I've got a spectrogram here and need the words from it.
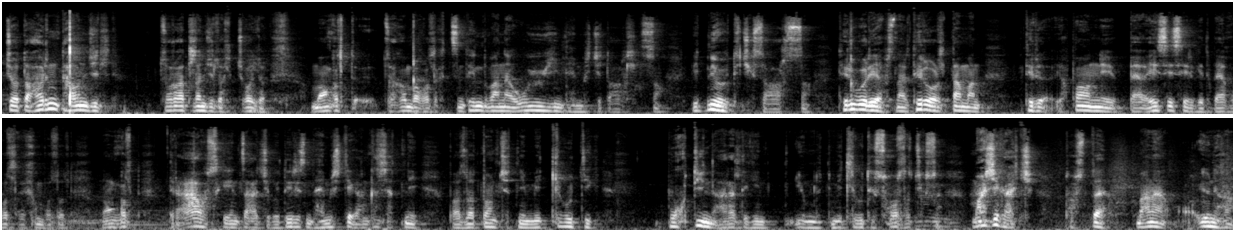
ч одоо 25 жил 6 7 жил болчихгоо л Монголд зохион байгуулагдсан. Тэнд манай үе үеийн тамирчид оролцсон. Бидний хувьд ч гэсэн орсон тэрүүгээр явснаар тэр уралдаан маань тэр Японы SSR гэдэг байгууллагынхан бол Монголд тэр А усгийн зааж өгөө дээрээс нь тамирчдыг анган шатны болоод дуун чатны мэдлгүүдийг бүгдийн хараалыг юмнууд мэдлгүүдийг суулгаж өгсөн. Маш их ач тустай манай юуныхан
